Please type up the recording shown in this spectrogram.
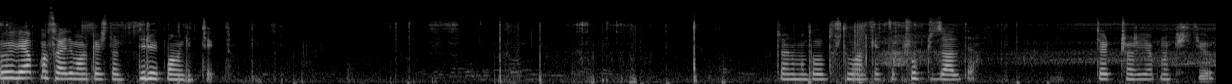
Öyle yapmasaydım arkadaşlar direkt bana gidecektim. Canımı doldurdum arkadaşlar. Çok güzeldi. Tekrar yapmak istiyorum.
